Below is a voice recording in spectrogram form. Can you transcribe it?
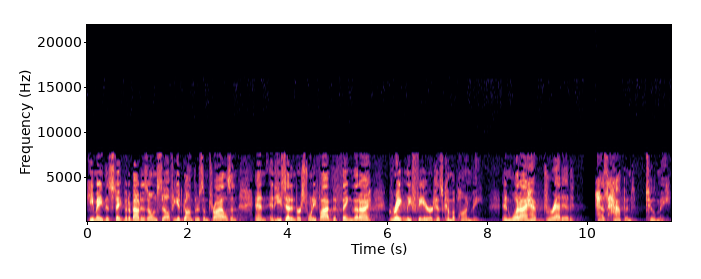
he made this statement about his own self. He had gone through some trials, and, and, and he said in verse 25, The thing that I greatly feared has come upon me, and what I have dreaded has happened to me.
